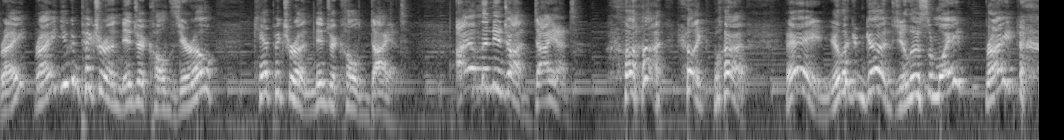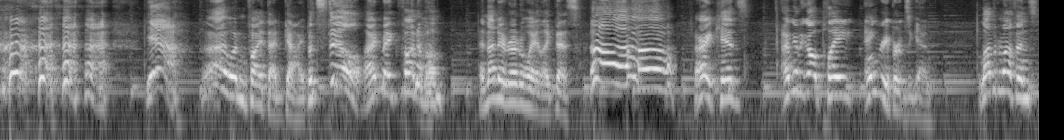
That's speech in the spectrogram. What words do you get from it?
Right? Right? You can picture a ninja called Zero. Can't picture a ninja called Diet. I am the ninja, Diet. you're like, what? Hey, you're looking good. Did you lose some weight? Right? yeah, I wouldn't fight that guy, but still, I'd make fun of him. And then I'd run away like this. Ah! All right, kids, I'm gonna go play Angry Birds again. Love and muffins.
